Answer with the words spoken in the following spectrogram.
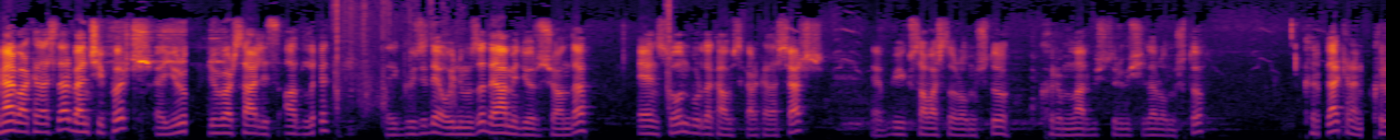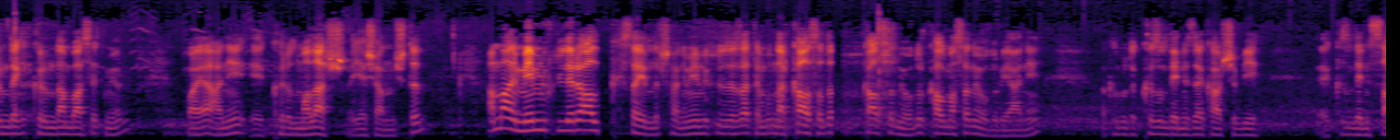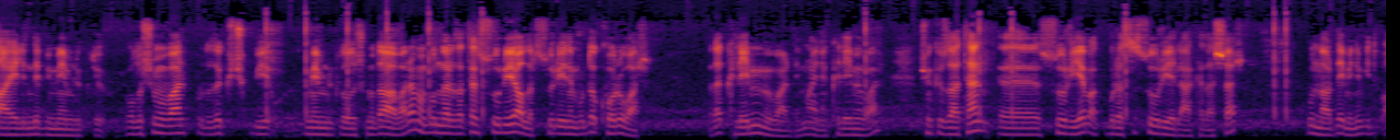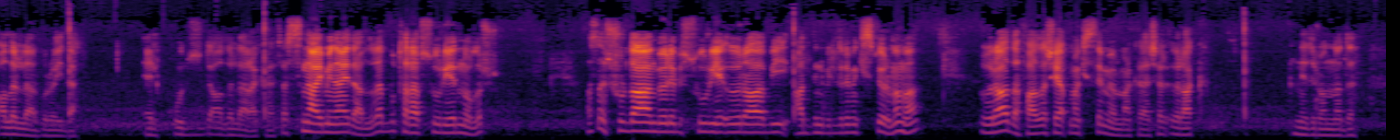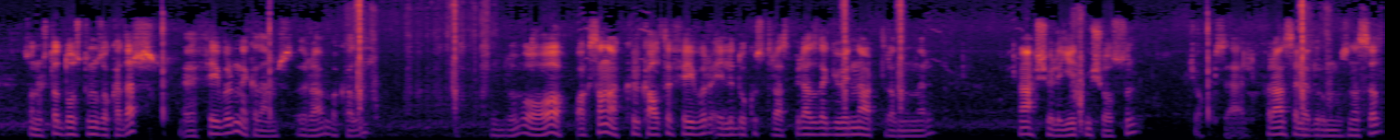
Merhaba arkadaşlar ben Cheaper. Ee, Euro Universalis adlı e, Güzide oyunumuza devam ediyoruz şu anda. En son burada kalmıştık arkadaşlar. E, Büyük savaşlar olmuştu. Kırımlar bir sürü bir şeyler olmuştu. Kırım derken hani Kırım'daki Kırım'dan bahsetmiyorum. Baya hani e, kırılmalar yaşanmıştı. Ama hani Memlüklüleri aldık sayılır. Hani Memlüklüler zaten bunlar kalsa da kalsa ne olur, kalmasa ne olur yani. Bakın burada Kızıldeniz'e karşı bir Kızıldeniz sahilinde bir Memlüklü oluşumu var. Burada da küçük bir Memlüklü oluşumu daha var ama bunları zaten Suriye alır. Suriye'nin burada koru var. Ya da claim'i mi var diyeyim? Aynen claim'i var. Çünkü zaten e, Suriye bak burası Suriyeli arkadaşlar. Bunlar da eminim gidip alırlar burayı da. El Kudüs'ü de alırlar arkadaşlar. Sinay Mina'yı da alırlar. Bu taraf Suriye'nin olur. Aslında şuradan böyle bir Suriye, Irak'a bir haddini bildirmek istiyorum ama Irak'a da fazla şey yapmak istemiyorum arkadaşlar. Irak nedir onun adı? Sonuçta dostumuz o kadar. E, favor ne kadarmış? Irak'ın bakalım. Oo, baksana 46 favor, 59 trust. Biraz da güvenini arttıralım bunların. Hah şöyle 70 olsun. Çok güzel. Fransa ile durumumuz nasıl?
